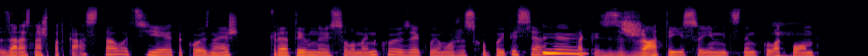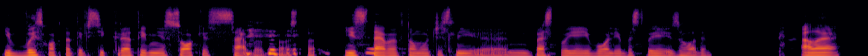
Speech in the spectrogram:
зараз наш подкаст став цією такою, знаєш, креативною соломинкою, за яку я можу схопитися, Мгм. так зжати її своїм міцним кулаком і висмоктати всі креативні соки з себе просто. І з тебе, в тому числі, е, без твоєї волі, без твоєї згоди. Але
